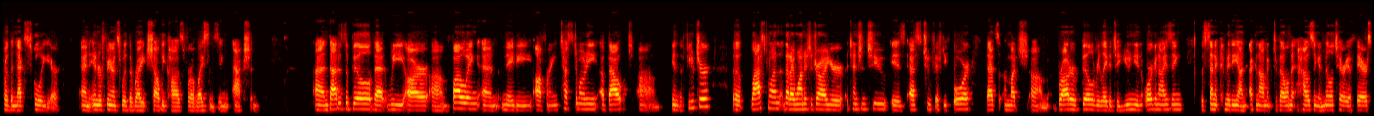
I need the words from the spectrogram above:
for the next school year. And interference with the right shall be cause for a licensing action. And that is a bill that we are um, following and maybe offering testimony about um, in the future. The last one that I wanted to draw your attention to is S254. That's a much um, broader bill related to union organizing. The Senate Committee on Economic Development, Housing, and Military Affairs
